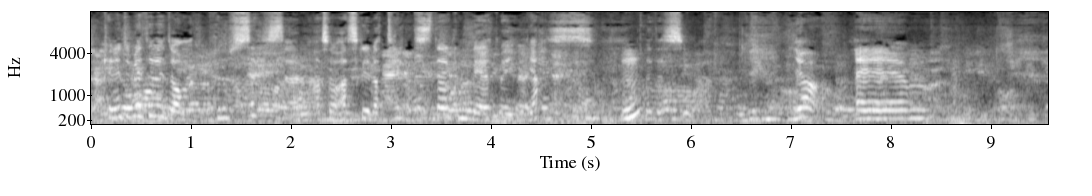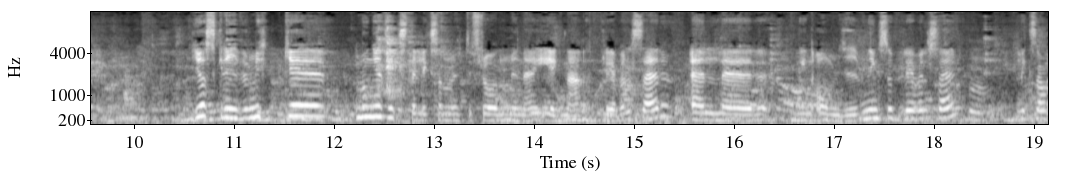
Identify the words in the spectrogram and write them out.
Kan du inte berätta lite om processen? Alltså att skriva texter kombinerat med jazz. Mm. Lite så. Ja, ehm, jag skriver mycket, många texter liksom utifrån mina egna upplevelser eller min omgivnings upplevelser. Liksom.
